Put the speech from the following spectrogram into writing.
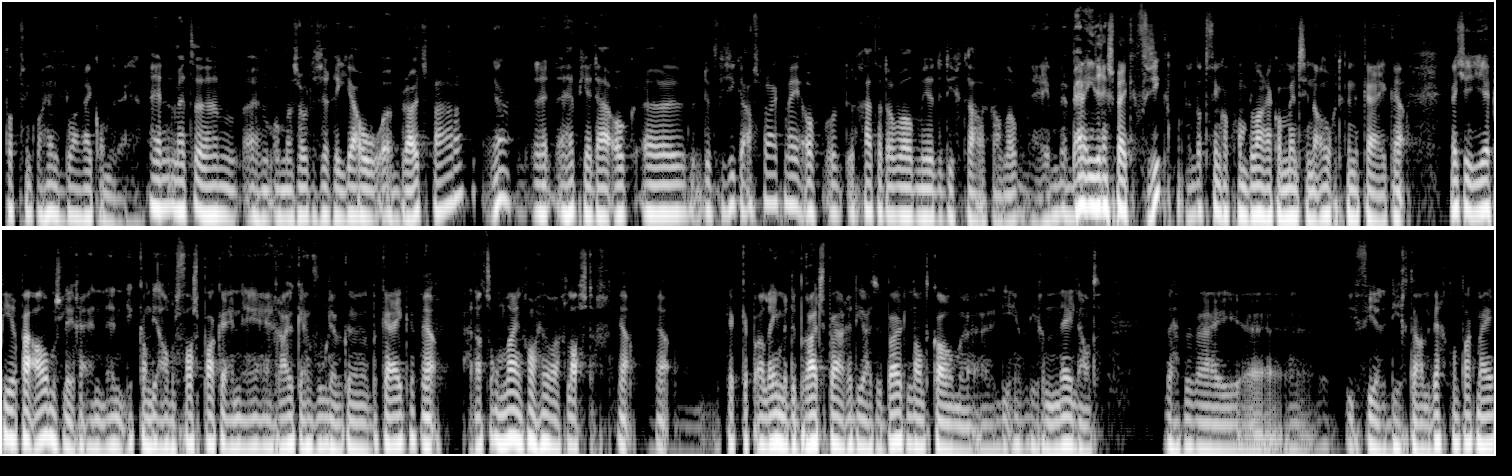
dat vind ik wel heel belangrijke onderdelen. En met, um, um, om maar zo te zeggen, jouw uh, bruidsparen, ja. uh, heb jij daar ook uh, de fysieke afspraak mee? Of gaat dat er wel meer de digitale kant op? Nee, bijna iedereen spreekt fysiek. En dat vind ik ook gewoon belangrijk om mensen in de ogen te kunnen kijken. Ja. Weet je, je hebt hier een paar albums liggen en, en ik kan die albums vastpakken en, en ruiken en voelen en we kunnen het bekijken. Ja. ja dat is online gewoon heel erg lastig. Ja, ja. Ik, ik heb alleen met de bruidsparen die uit het buitenland komen, die invliegen in Nederland... Daar hebben wij uh, via, de digitale weg contact mee.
